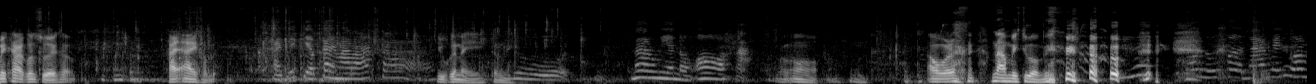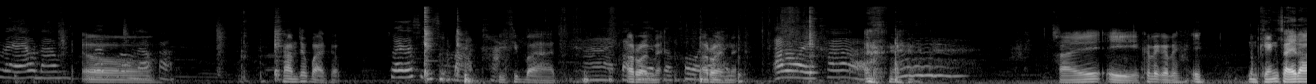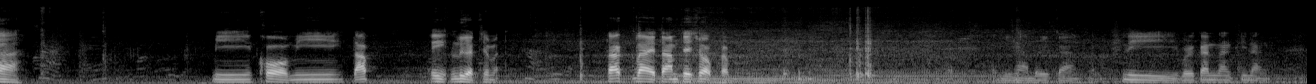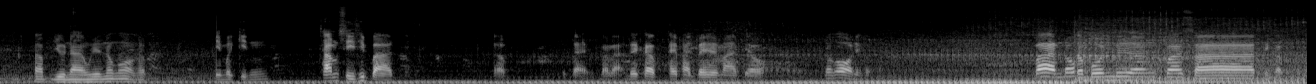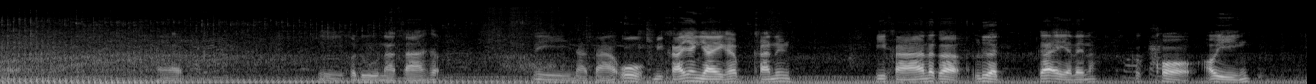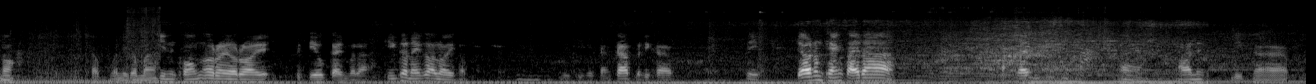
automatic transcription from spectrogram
ไม่ค่าคนสวยครับขายไอายครับ ขายก๋วยเตี๋ยวไก่มาละค่ะ อยู่กันไหนตรงไหนอยู่หน้าโรงเรียนหนองอ้อค่ะอ๋ออืมเอาละน้ำไม่ท่วมนี่หนูเปิดน้ำไม่ท่วมแล้วน้ำอ๋เริ่อมท่วมแล้วค่ะชามจักบาทครับถ้วยละสี่สิบบาทค่ะสี่สิบบาทค่ะตักอร่อยไหมเลืดกับข้อร่อยไหมด้อร่อยค่ะขายเอเขาเรียกอะไรเอน้ำแข็งสายดาค่ะ มีข้อมีตับ เอ้ยเลือดใช่ไหมค่ะตักได้ตามใจชอบครับ มีงานบริการครับ นี่บริการรางที่นั่งครับอยู่หนาโรงเรียนน้องอ้อครับนี่มากินชามสี่สิบบาท ครับแต่ตลาดได้ครับใครผ่านไปผ่านมาแถวน้องอ้อนี่ครับ บ้านนอกตำบลเมืองปราสาทนี่ครับครับนี่เขาดูหน้าตาครับ นี่หน้าตาโอ้ มีขาอย่างใหญ่ครับ ขาหนึ่งมีขาแล้วก็เลือดก็ไออะไรนะก็ข้อเอาเองเนาะครับวันนี้ก็มากินของอร่อยๆก๋วยเตี๋ยวไก่มาละกินก็ไหนก็อร่อยครับวิธีการครับสวัสดีครับนี่เดี๋ยวเอาน้ำแข็งสายดาและอ่าเอาอันนี้ดีครับ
